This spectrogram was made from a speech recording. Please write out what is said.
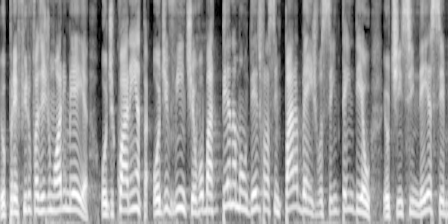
eu prefiro fazer de uma hora e meia, ou de 40, ou de 20. Uhum. Eu vou bater na mão deles e falar assim: parabéns, você entendeu. Eu te ensinei a ser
